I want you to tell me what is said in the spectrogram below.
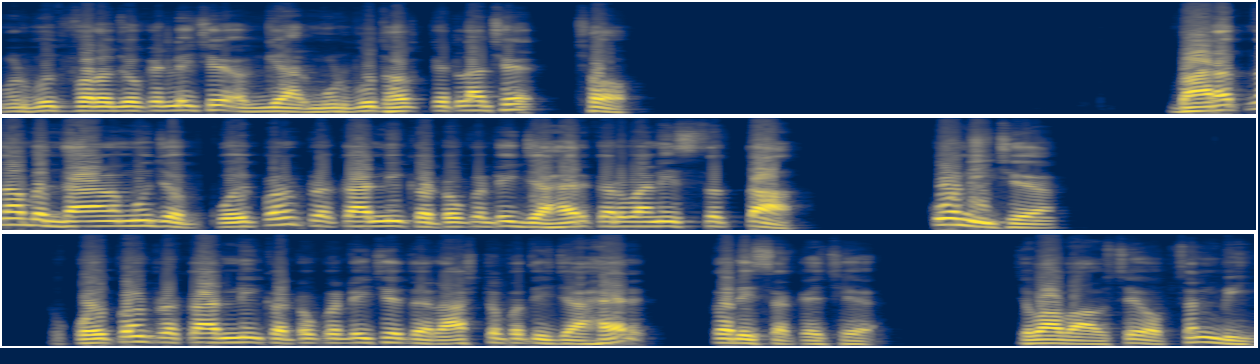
મૂળભૂત ફરજો કેટલી છે? અગિયાર. મૂળભૂત હક કેટલા છે? છ. ભારતના બંધારણ મુજબ કોઈ પણ પ્રકારની કટોકટી જાહેર કરવાની સત્તા કોની છે? કોઈ પણ પ્રકારની કટોકટી છે તે રાષ્ટ્રપતિ જાહેર કરી શકે છે. જવાબ આવશે ઓપ્શન બી.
